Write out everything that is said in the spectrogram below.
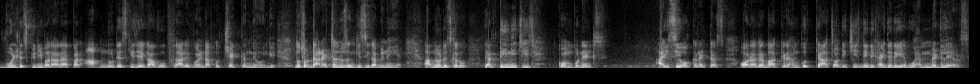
वोल्टेज क्यों नहीं बना रहा है? पर आप नोटिस कीजिएगा, वो सारे पॉइंट आपको चेक करने होंगे। दोस्तों डायरेक्ट सोल्यूशन किसी का भी नहीं है। आप नोटिस करो, यार, तीन ही चीज़ है कॉम्पोनेंट्स आईसी और कनेक्टर्स। और अगर बात करें हमको क्या चौथी चीज़ नहीं दिखाई दे रही है वो है मिड लेयर्स।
